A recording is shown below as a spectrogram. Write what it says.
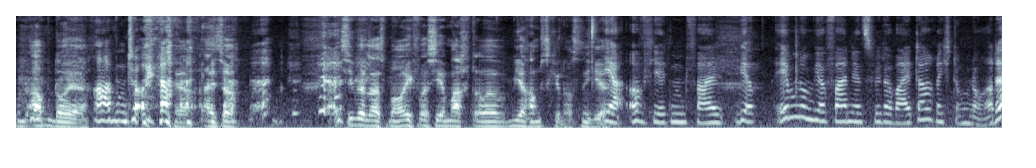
und Abenteuer. Abenteuer. Ja, also, jetzt überlassen wir euch, was ihr macht, aber wir haben es genossen hier. Ja, auf jeden Fall. Wir, eben und wir fahren jetzt wieder weiter Richtung Norden.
